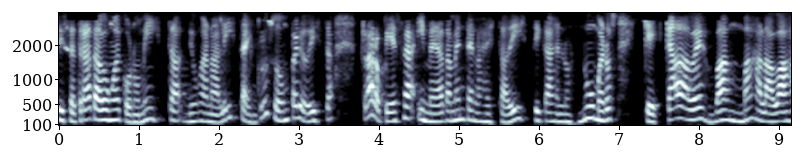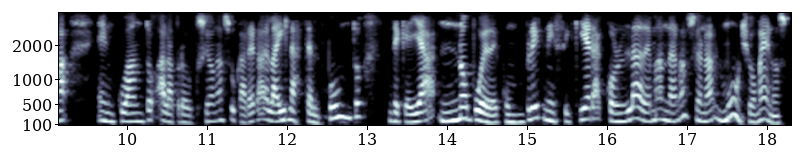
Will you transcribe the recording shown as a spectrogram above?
si se trata de un economista, de un analista, incluso de un periodista, claro, piensa inmediatamente en las estadísticas, en los números que cada vez van más a la baja en cuanto a la producción azucarera de la isla hasta el punto de que ya no puede cumplir ni siquiera con la demanda nacional, mucho menos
